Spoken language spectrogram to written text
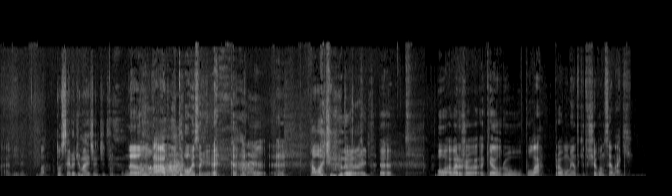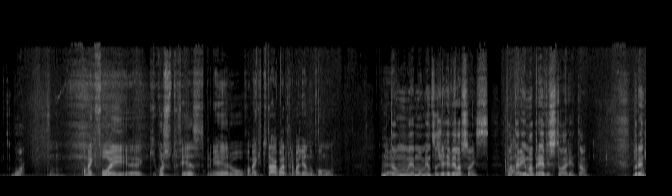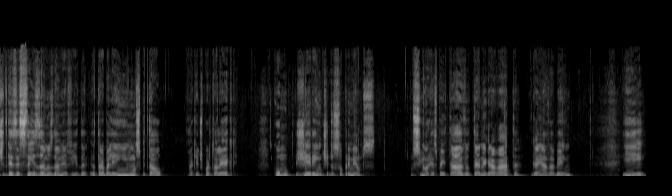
Maravilha. Bah. Tô sério demais, gente. Não, Não, tá bah. muito bom isso aqui. Cara, tá ótimo, na verdade. Aham. Bom, agora eu já quero pular para o momento que tu chegou no Senac. Boa. Como é que foi? Eh, Que curso tu fez primeiro? Como é que tu tá agora trabalhando como... Então, é momentos de revelações. Contarei uma breve história, então. Durante 16 anos da minha vida, eu trabalhei em um hospital aqui de Porto Alegre como gerente de suprimentos. Um senhor respeitável, terno e gravata, ganhava bem e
